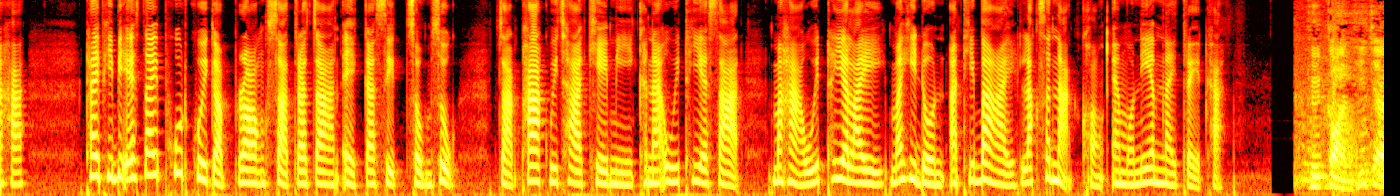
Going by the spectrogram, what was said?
นะคะ ไทย PBS ได้พูดคุยกับรองศาสตราจารย์เอกสิทธิ์สมสุข จากภาควิชาเคมีคณะวิทยาศาสตร์ มหาวิทยาลัย มหิดลอธิบายลักษณะของแอมโมเนียมไนเตรตค่ะ คือก่อนที่จะ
